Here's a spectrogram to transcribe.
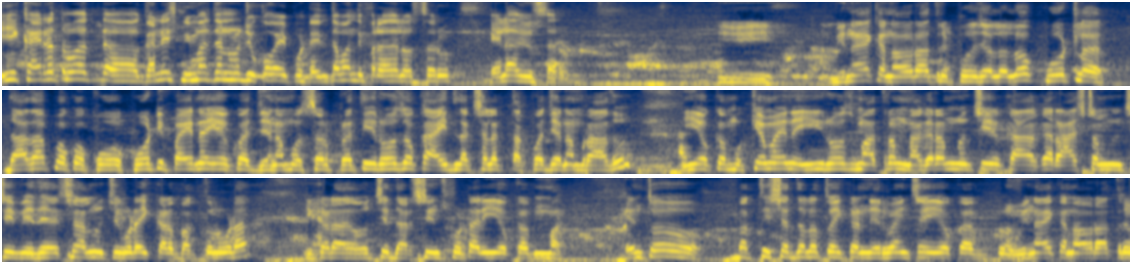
ఈ ఖైరతాబాద్ గణేష్ నిమజ్జనం నుంచి ఒకవైపు ఉంటాయి ఎంతమంది ప్రజలు వస్తారు? ఎలా చూస్తారు? ఈ వినాయక నవరాత్రి పూజలలో కోట్ల దాదాపు ఒక కో- కోటి పైన ఈ యొక్క జనం వస్తారు. ప్రతిరోజు ఒక ఐదు లక్షలకు తక్కువ జనం రాదు. ఈ యొక్క ముఖ్యమైన ఈ రోజు మాత్రం నగరం నుంచి కాక రాష్ట్రం నుంచి విదేశాల నుంచి కూడా ఇక్కడ భక్తులు కూడా ఇక్కడ వచ్చి దర్శించుకుంటారు. ఈ యొక్క ఎంతో భక్తి శ్రద్ధలతో ఇక్కడ నిర్వహించే ఈ యొక్క వినాయక నవరాత్రి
